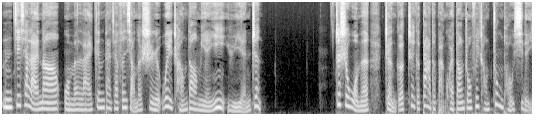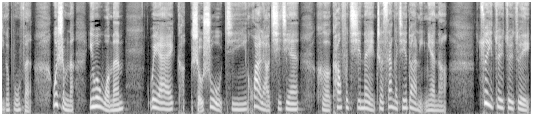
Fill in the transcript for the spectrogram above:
嗯，接下来呢，我们来跟大家分享的是胃肠道免疫与炎症。这是我们整个这个大的板块当中非常重头戏的一个部分。为什么呢？因为我们胃癌手术及化疗期间和康复期内这三个阶段里面呢，最最最最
